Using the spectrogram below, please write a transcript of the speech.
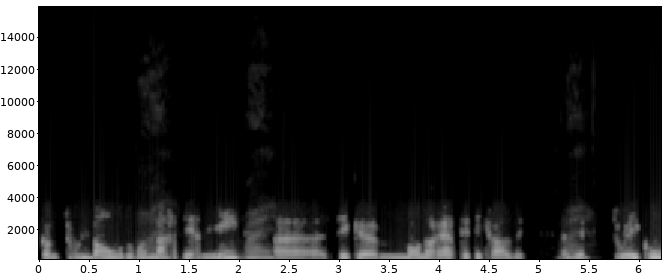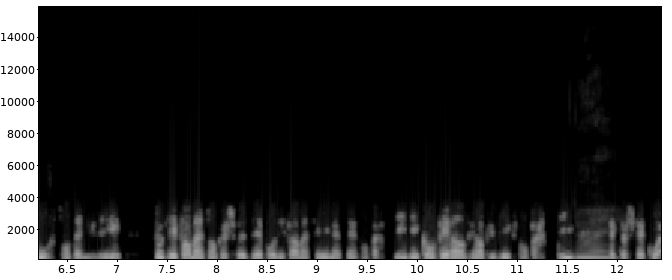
comme tout le monde au mois de mars dernier, Ouais, euh, c'est que mon horaire s'est écrasé. C'est-à-dire ouais. tous les cours sont annulés, toutes les formations que je faisais pour les pharmaciens et les médecins sont parties, les conférences grand public sont parties. Fait que là, je fais quoi?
